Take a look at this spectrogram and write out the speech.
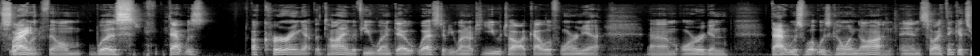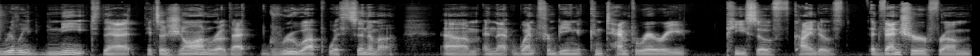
silent film was that was occurring at the time. If you went out west if you went out to utah california um, oregon that was what was going on. And so i think it's really neat that it's a genre that grew up with cinema um, and that went from being a contemporary piece of kind of adventure from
